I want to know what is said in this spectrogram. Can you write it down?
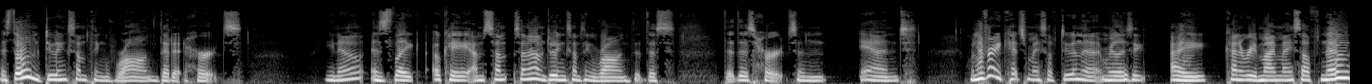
as though I'm doing something wrong that it hurts. You know, as like okay, I'm some somehow I'm doing something wrong that this that this hurts and and whenever I catch myself doing that, I'm realizing I kind of remind myself, no,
